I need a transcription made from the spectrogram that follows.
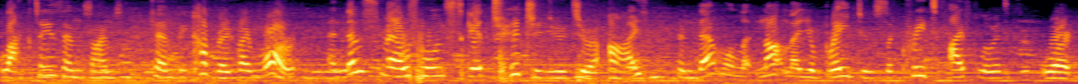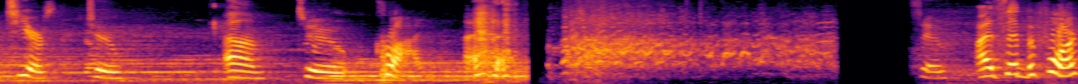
lactase enzymes can be covered by water and those smells won't get to you to your eyes and that will let, not let your brain to secrete eye fluids or tears to um to cry. so I said before,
